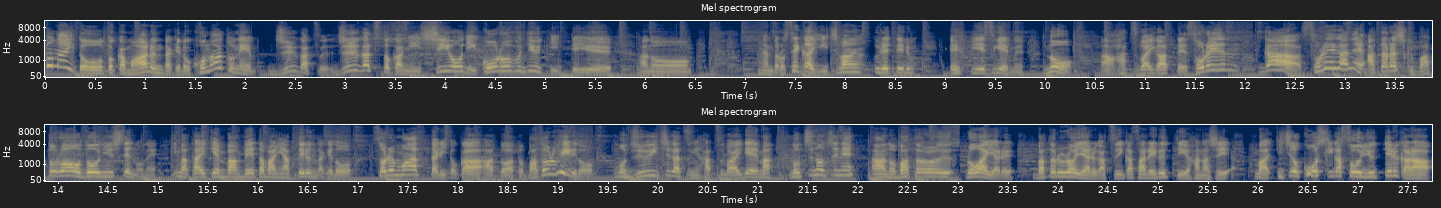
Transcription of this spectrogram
トナイトとかもあるんだけど、この後ね、10月、10月とかに COD、コールオブデューティっていう、あのー、なんだろう、世界で一番売れてる FPS ゲームのあ発売があって、それが、それがね、新しくバトロワを導入してんのね。今体験版、ベータ版やってるんだけど、それもあったりとか、あと、あと、バトルフィールドもう11月に発売で、まあ、後々ね、あの、バトルロワイヤル、バトルロイヤルが追加されるっていう話、まあ、一応公式がそう言ってるから、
